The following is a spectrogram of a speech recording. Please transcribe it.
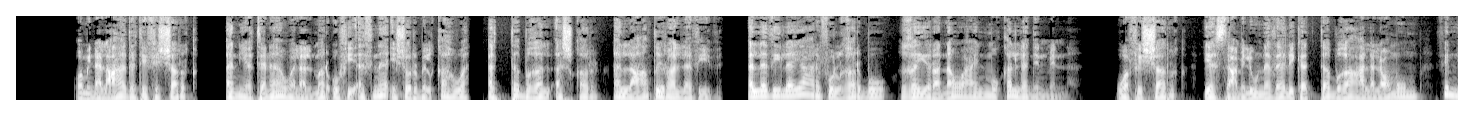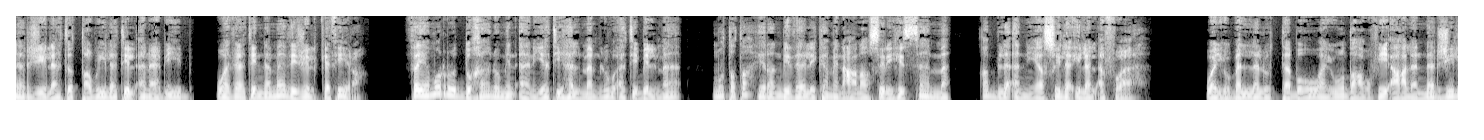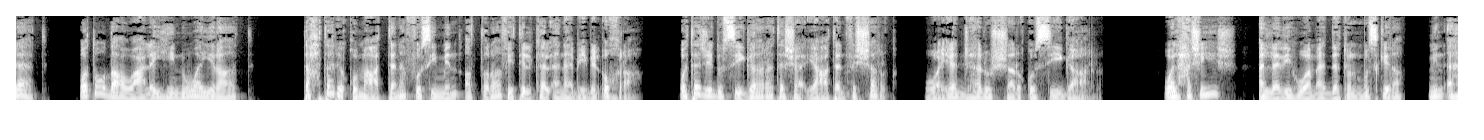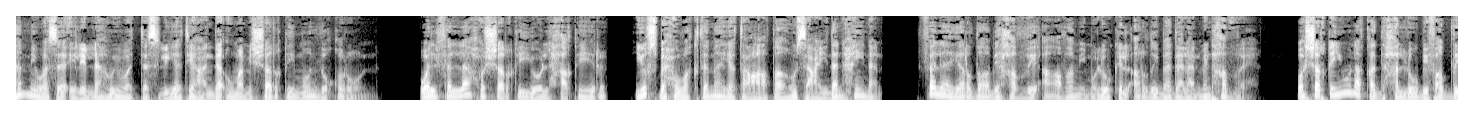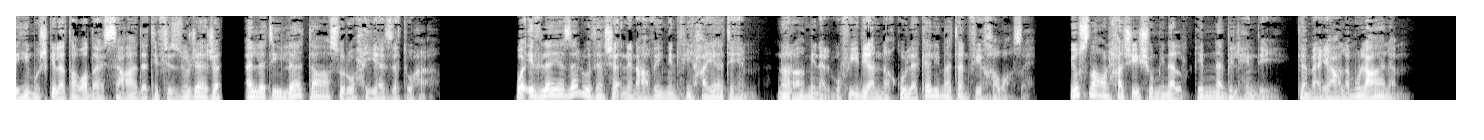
ومن العادة في الشرق أن يتناول المرء في أثناء شرب القهوة التبغ الأشقر العطر اللذيذ الذي لا يعرف الغرب غير نوع مقلد منه. وفي الشرق يستعملون ذلك التبغ على العموم في النرجيلات الطويلة الأنابيب وذات النماذج الكثيرة. فيمر الدخان من آنيتها المملوءة بالماء متطهرا بذلك من عناصره السامة قبل أن يصل إلى الأفواه. ويبلل التبغ ويوضع في أعلى النرجلات وتوضع عليه نويرات تحترق مع التنفس من أطراف تلك الأنابيب الأخرى وتجد السيجارة شائعة في الشرق ويجهل الشرق السيجار. والحشيش الذي هو مادة مسكرة من أهم وسائل اللهو والتسلية عند أمم الشرق منذ قرون. والفلاح الشرقي الحقير يصبح وقتما يتعاطاه سعيدا حينا فلا يرضى بحظ أعظم ملوك الأرض بدلا من حظه. والشرقيون قد حلوا بفضله مشكلة وضع السعادة في الزجاجة التي لا تعصر حيازتها. وإذ لا يزال ذا شأن عظيم في حياتهم نرى من المفيد أن نقول كلمة في خواصه. يصنع الحشيش من القنب الهندي كما يعلم العالم.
